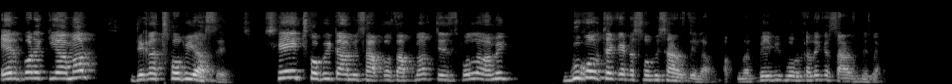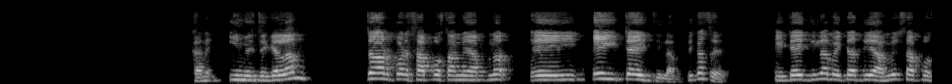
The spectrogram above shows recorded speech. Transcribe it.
এরপরে কি আমার? যেটা ছবি আছে, সেই ছবিটা আমি সাপোজ আপনার চেঞ্জ করলাম, আমি গুগল থেকে একটা ছবি সার্চ দিলাম, আপনার বেবি বোরকা লিখে সার্চ দিলাম। এখানে ইমেজে গেলাম, যাওয়ার পরে সাপোজ আমি আপনার এই, এইটাই দিলাম, ঠিক আছে? এইটাই দিলাম, এটা দিয়ে আমি সাপোজ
